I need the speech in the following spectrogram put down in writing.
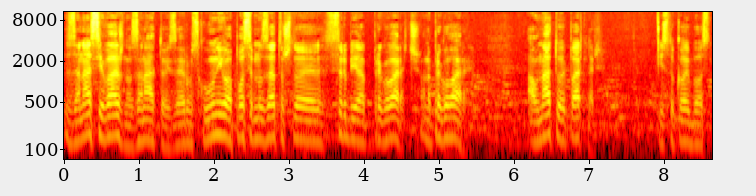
za nas je važno, za NATO i za Europsku uniju, a posebno zato što je Srbija pregovarač, ona pregovara. A u NATO je partner, isto kao i Bosna.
